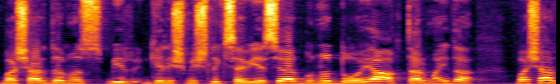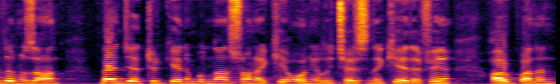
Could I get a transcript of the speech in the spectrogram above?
başardığımız bir gelişmişlik seviyesi var. Bunu doğuya aktarmayı da başardığımız zaman bence Türkiye'nin bundan sonraki 10 yıl içerisindeki hedefi Avrupa'nın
